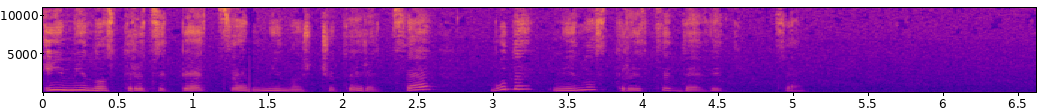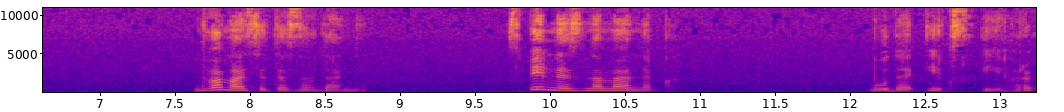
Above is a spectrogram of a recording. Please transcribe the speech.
і мінус 35c мінус 4c буде мінус 39c. 12 завдання. Спільний знаменник буде xy,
